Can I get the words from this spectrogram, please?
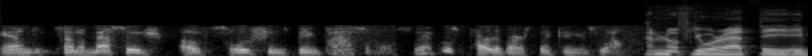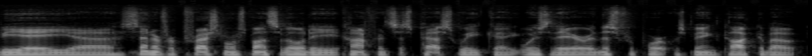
and sent a message of solutions being possible. So that was part of our thinking as well. I don't know if you were at the ABA uh, Center for Professional Responsibility conference this past week. I was there, and this report was being talked about.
